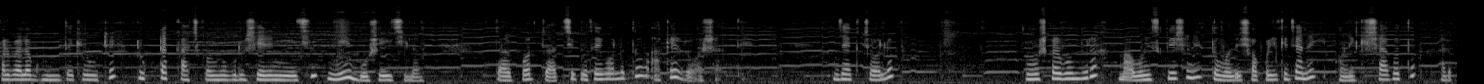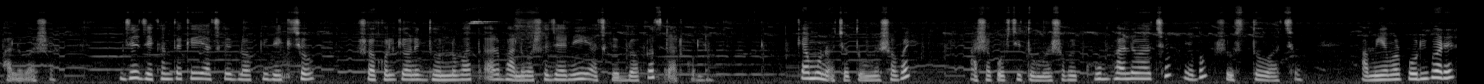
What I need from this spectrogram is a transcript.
সকালবেলা ঘুম থেকে উঠে টুকটাক কাজকর্মগুলো সেরে নিয়েছি, নিয়ে বসেই ছিলাম। তারপর যাচ্ছি কোথায় বলো তো আখের রস আনতে। যাক, চলো। নমস্কার বন্ধুরা মামনিস ক্রিয়েশনে তোমাদের সকলকে জানাই অনেক স্বাগত আর ভালোবাসা। যে যেখান থেকেই আজকের ব্লগটি দেখছ, সকলকে অনেক ধন্যবাদ আর ভালোবাসা জানিয়েই আজকের ব্লগটা স্টার্ট করলাম। কেমন আছো তোমরা সবাই? আশা করছি তোমরা সবাই খুব ভালো আছো এবং সুস্থও আছো। আমি আমার পরিবারের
